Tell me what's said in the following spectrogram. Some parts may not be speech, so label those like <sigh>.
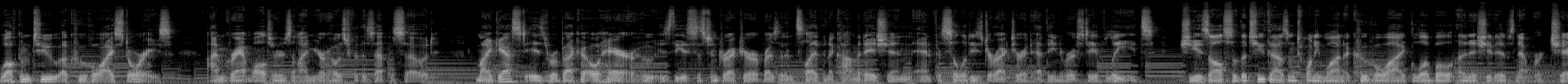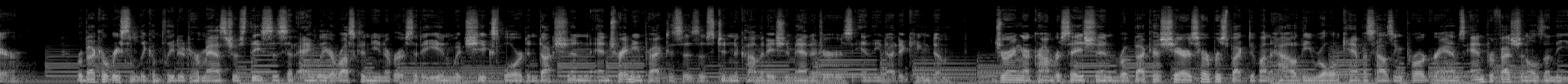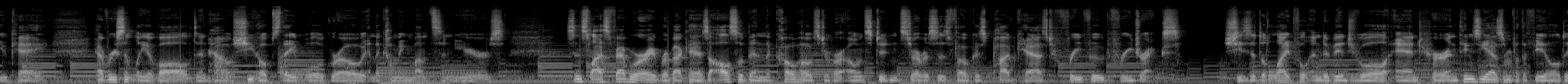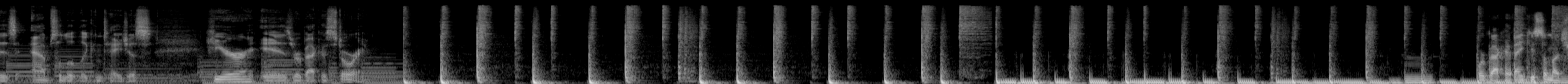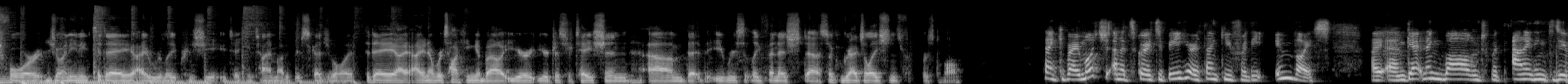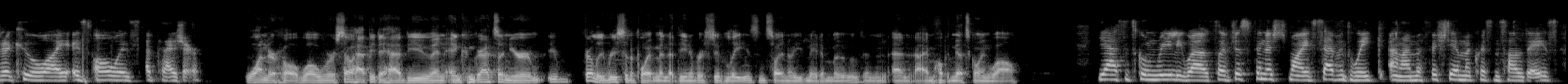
Welcome to ACUHO-I Stories. I'm Grant Walters, and I'm your host for this episode. My guest is Rebecca O'Hare, who is the Assistant Director of Residence Life and Accommodation and Facilities Directorate at the University of Leeds. She is also the 2021 ACUHO-I Global Initiatives Network Chair. Rebecca recently completed her master's thesis at Anglia Ruskin University, in which she explored induction and training practices of student accommodation managers in the United Kingdom. During our conversation, Rebecca shares her perspective on how the role of campus housing programs and professionals in the UK have recently evolved and how she hopes they will grow in the coming months and years. Since last February, Rebecca has also been the co host of her own student services focused podcast, Free Food, Free Drinks. She's a delightful individual, and her enthusiasm for the field is absolutely contagious. Here is Rebecca's story. Rebecca, thank you so much for joining me today. I really appreciate you taking time out of your schedule. Today, I, I know we're talking about your your dissertation um, that, that, you recently finished. Uh, so, congratulations, first of all. Thank you very much, and it's great to be here. Thank you for the invite. I am getting involved with anything to do with ACUHO-I is always a pleasure. Wonderful. Well, we're so happy to have you, and, and congrats on your, your fairly recent appointment at the University of Leeds. And so I know you've made a move, and, and I'm hoping that's going well. Yes, it's going really well. So I've just finished my seventh week and I'm officially on my Christmas holidays.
